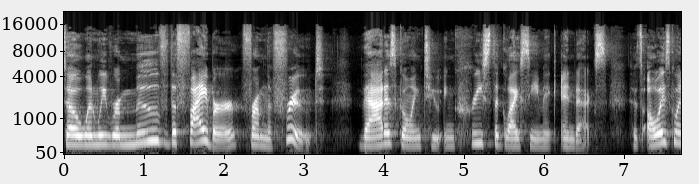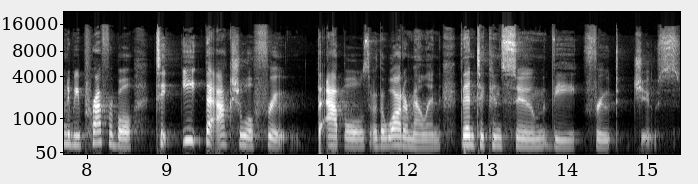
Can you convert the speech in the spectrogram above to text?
So when we remove the fiber from the fruit, that is going to increase the glycemic index. So it's always going to be preferable to eat the actual fruit the apples or the watermelon than to consume the fruit juice.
